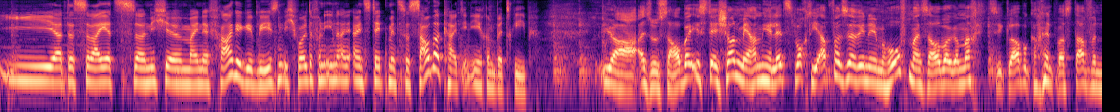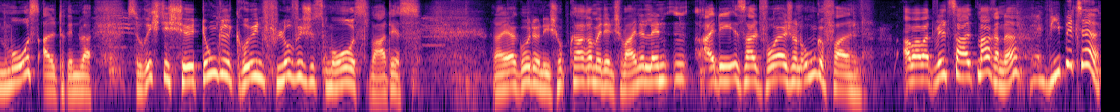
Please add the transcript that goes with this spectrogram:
Ja, das war jetzt äh, nicht äh, meine Frage gewesen. Ich wollte von Ihnen ein, Statement zur Sauberkeit in Ihrem Betrieb. Ja, also sauber ist der schon. Wir haben hier letzte Woche die Abwasserrinne im Hof mal sauber gemacht. Sie glauben gar nicht, was da für ein Moos all drin war. So richtig schön dunkelgrün, fluffiges Moos war das. Naja gut, und die Schubkarre mit den Schweinelenden, die ist halt vorher schon umgefallen. Aber was willst du halt machen, ne? Wie bitte?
